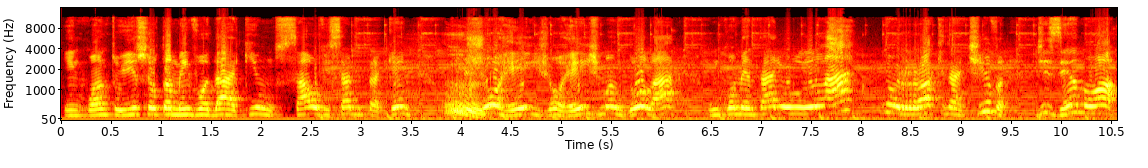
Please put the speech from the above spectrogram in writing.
Enquanto isso, eu também vou dar aqui um salve, sabe para quem? Hum. O Jô Reis. Jô Reis mandou lá um comentário lá no Rock Nativa, dizendo, ó,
